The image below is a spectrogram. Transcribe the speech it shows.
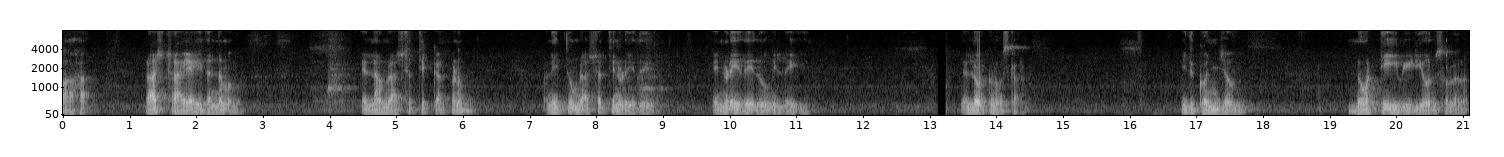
ஆஹா ராஷ்டிராய இதன்ன மம. எல்லாம் ராஷ்டிரத்திற்கு அர்ப்பணம். அனைத்தும் ராஷ்டிரத்தினுடையது. என்னுடையது எதுவும் இல்லை. எல்லோருக்கும் நமஸ்காரம். இது கொஞ்சம் நாட்டி வீடியோன்னு சொல்லலாம்.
